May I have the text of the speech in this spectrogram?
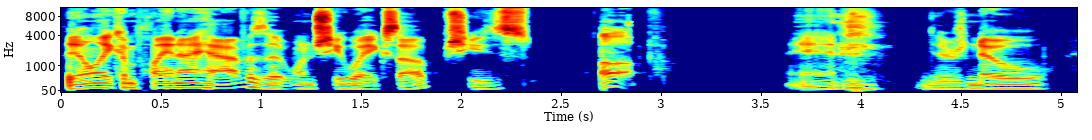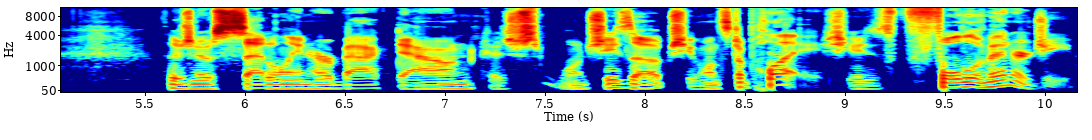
the only complaint I have is that when she wakes up, she's up, and there's no there's no settling her back down because once she's up, she wants to play. She's full of energy,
